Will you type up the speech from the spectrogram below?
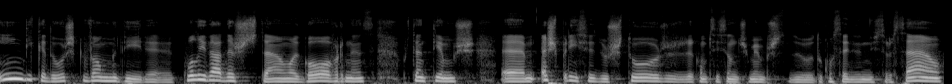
indicadores que vão medir a qualidade da gestão, a governance, portanto temos hum, a experiência dos gestores, a composição dos membros do, do Conselho de Administração,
